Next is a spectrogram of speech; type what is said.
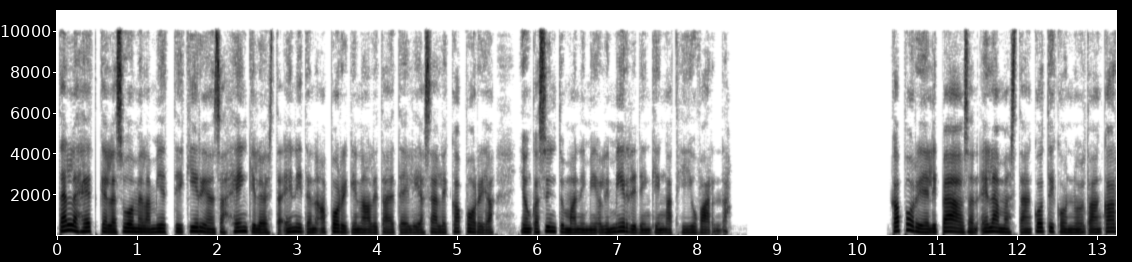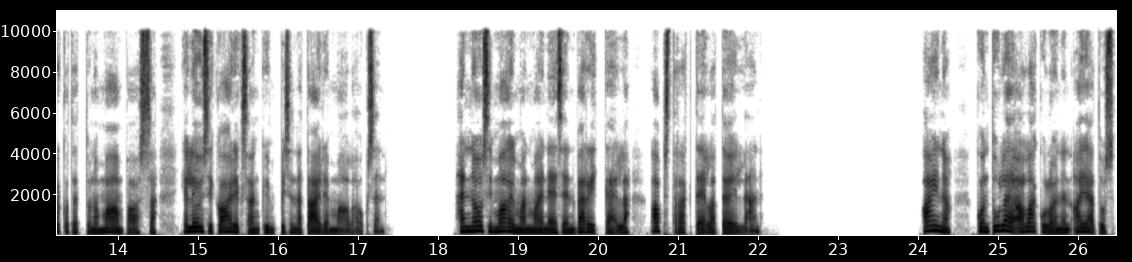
Tällä hetkellä Suomella miettii kirjansa henkilöistä eniten aporiginaalitaiteilija Sally Kaporia, jonka syntymänimi oli Mirdidinkingathi Juvarnda. Kapori eli pääosan elämästään kotikonnuiltaan karkotettuna maanpaossa ja löysi kahdeksankymppisenä taidemaalauksen. Hän nousi maailmanmaineeseen värikkäillä, abstrakteilla töillään. Aina, kun tulee alakuloinen ajatus,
